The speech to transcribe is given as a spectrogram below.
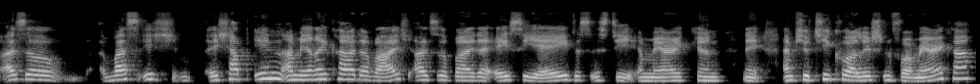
also was ich, ich habe in Amerika, da war ich also bei der ACA, das ist die American, nee, Amputee Coalition for America.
